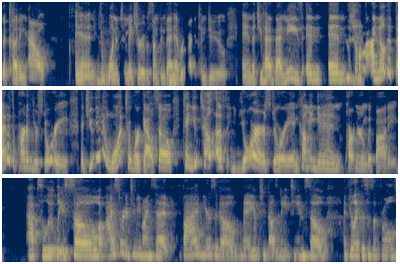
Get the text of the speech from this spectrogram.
the cutting out and you wanted to make sure it was something that mm-hmm. everybody can do and that you had bad knees and and i know that that is a part of your story that you didn't want to work out so can you tell us your story and coming in partnering with BODi? Absolutely so i started 2B Mindset five years ago may of 2018 so I feel like this is a full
